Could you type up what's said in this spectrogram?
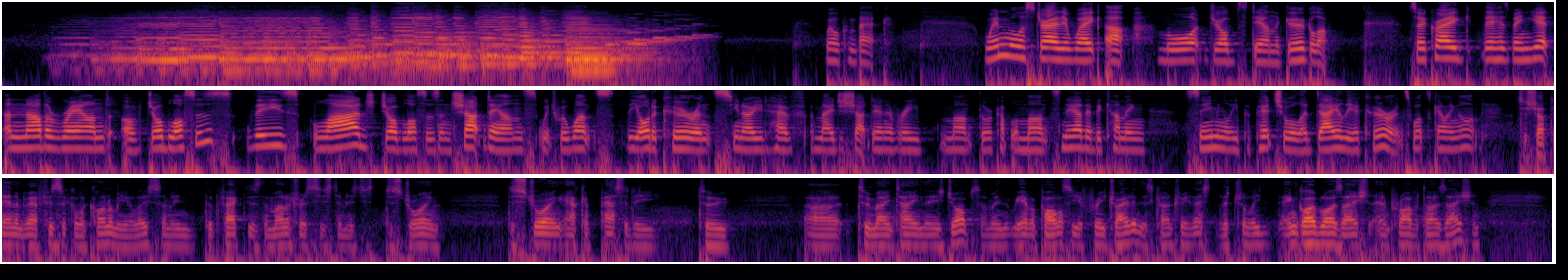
Welcome back. When will Australia wake up? More jobs down the gurgler. So, Craig, there has been yet another round of job losses. These large job losses and shutdowns, which were once the odd occurrence, you know, you'd have a major shutdown every month or a couple of months. Now they're becoming seemingly perpetual, a daily occurrence. What's going on? It's a shutdown of our physical economy, Elise. I mean, the fact is the monetary system is just destroying, destroying our capacity to uh, to maintain these jobs. I mean, we have a policy of free trade in this country, and that's literally and globalisation and privatisation.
